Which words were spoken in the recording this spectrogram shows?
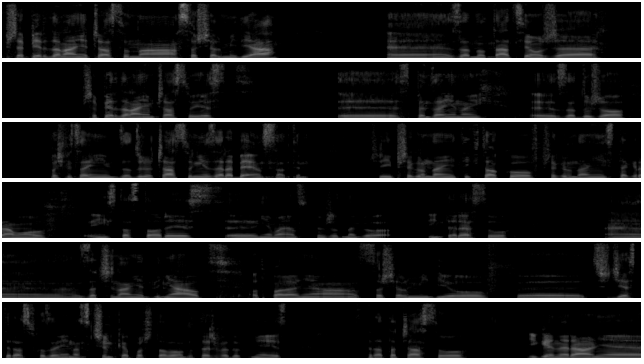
przepierdalanie czasu na social media, e, z adnotacją, że przepierdalaniem czasu jest e, spędzanie na nich e, za dużo, poświęcanie im za dużo czasu, nie zarabiając na tym. Czyli przeglądanie TikToków, przeglądanie Instagramów, Insta Stories, nie mając w tym żadnego interesu. E, zaczynanie dnia od odpalenia social mediów, e, 30 raz wchodzenie na skrzynkę pocztową, to też według mnie jest strata czasu i generalnie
